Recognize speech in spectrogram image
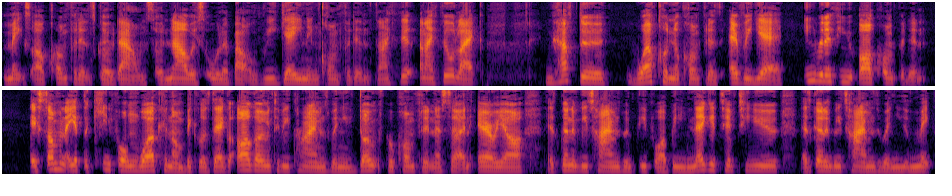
makes our confidence go down. So now it's all about regaining confidence. And I feel and I feel like you have to work on your confidence every year, even if you are confident it's something that you have to keep on working on because there are going to be times when you don't feel confident in a certain area. There's going to be times when people are being negative to you. There's going to be times when you make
